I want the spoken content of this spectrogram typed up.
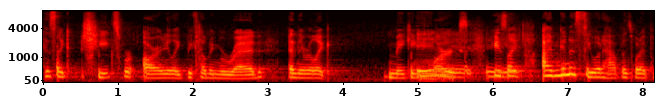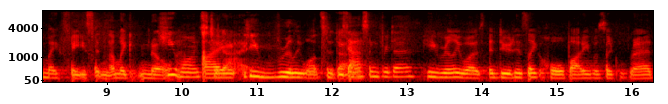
His like cheeks were already like becoming red, and they were like making marks. He's like, I'm gonna see what happens when I put my face in. I'm like, no. He wants to I, die. He really wants to die. He's die. asking for death. He really was. And dude, his like whole body was like red.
